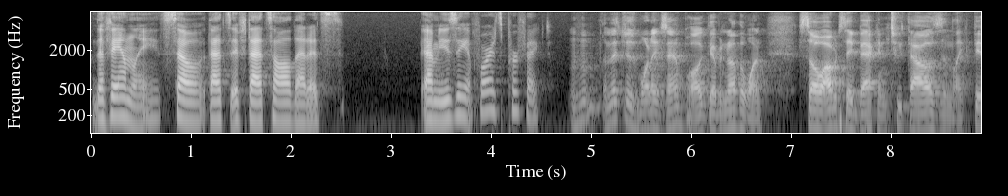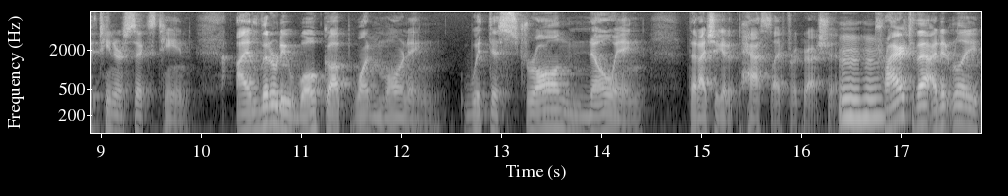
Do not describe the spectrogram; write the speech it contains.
the family. So that's if that's all that it's I'm using it for, it's perfect. hmm And that's just one example. I'll give another one. So I would say back in 2000, like 15 or 16, I literally woke up one morning with this strong knowing that I should get a past life regression. Prior to that, I didn't really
